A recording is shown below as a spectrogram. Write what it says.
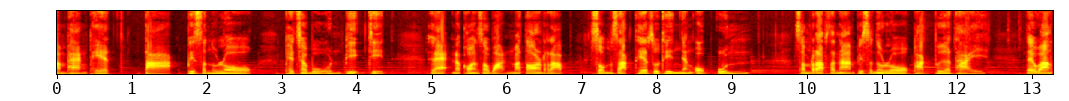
กำแพงเพชร ตาก พิษณุโลก เพชรบูรณ์ พิจิตร และนครสวรรค์มาต้อนรับ สมศักดิ์เทพสุทินอย่างอบอุ่นสำหรับสนามพิษณุโลกพักเพื่อไทย ได้วาง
